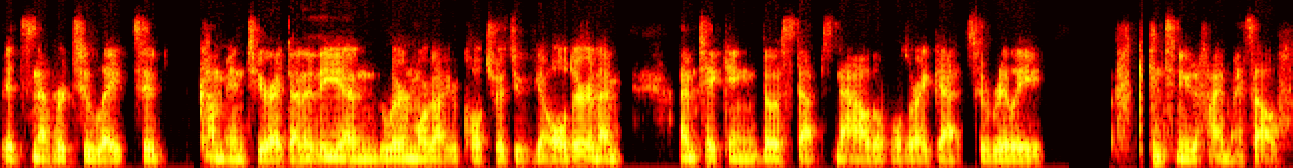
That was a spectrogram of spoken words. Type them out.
it's never too late to come into your identity mm-hmm. and learn more about your culture as you get older. And I'm I'm taking those steps now the older I get to really continue to find myself.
